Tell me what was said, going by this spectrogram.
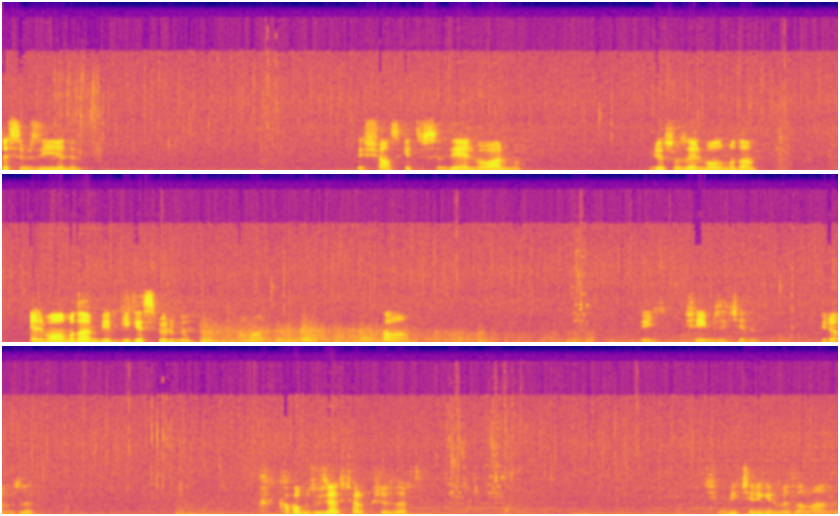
Patatesimizi yiyelim. Ve şans getirsin diye elma var mı? Biliyorsunuz elma olmadan elma olmadan bir giges bölümü ama tamam. Değil. Şeyimizi içelim. Biramızı. Kafamızı güzel çarpışırız artık. Şimdi içeri girme zamanı.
